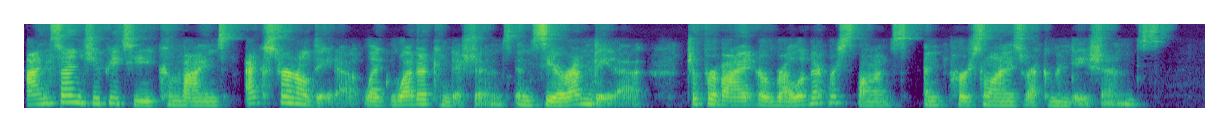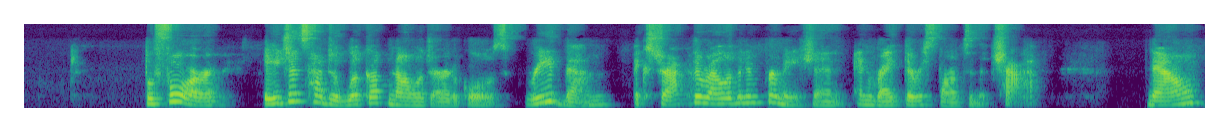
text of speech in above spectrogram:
Einstein GPT combines external data like weather conditions and CRM data to provide a relevant response and personalized recommendations. Before, agents had to look up knowledge articles, read them, extract the relevant information, and write the response in the chat. Now,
